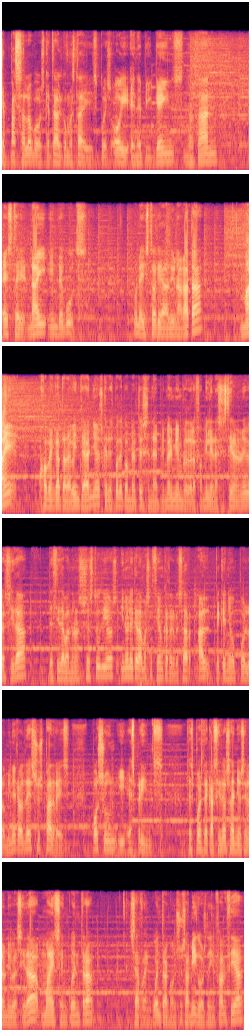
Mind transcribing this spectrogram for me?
¿Qué pasa lobos? ¿Qué tal? ¿Cómo estáis? Pues hoy en Epic Games nos dan este Night in the Woods. Una historia de una gata, Mae, joven gata de 20 años que después de convertirse en el primer miembro de la familia en asistir a la universidad, decide abandonar sus estudios y no le queda más opción que regresar al pequeño pueblo minero de sus padres, Posun y Springs. Después de casi dos años en la universidad, Mae se encuentra, se reencuentra con sus amigos de infancia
